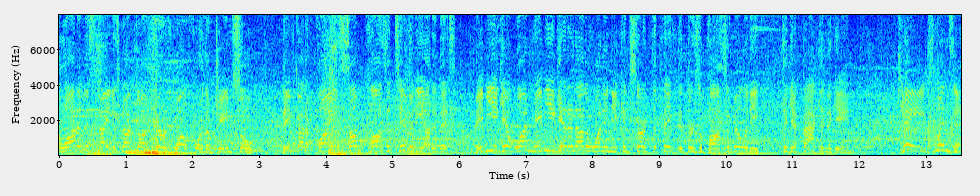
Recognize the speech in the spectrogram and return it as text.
a lot of this night has not gone very well for them, James, so they've got to find some positivity out of this. Maybe you get one, maybe you get another one, and you can start to think that there's a possibility to get back in the game. Toews wins it.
